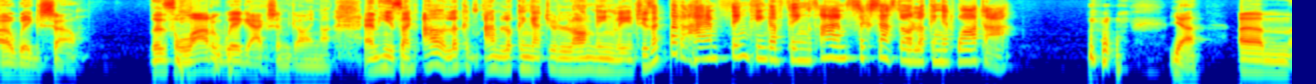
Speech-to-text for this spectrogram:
a wig show. There's a lot of wig action going on, and he's like, "Oh, look at I'm looking at you longingly," and she's like, "But I'm thinking of things. I'm successful looking at water." Yeah. Um,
